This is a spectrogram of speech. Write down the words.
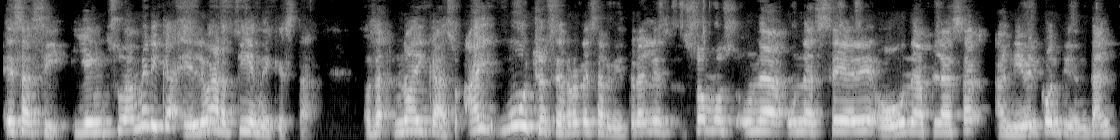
es así. Y en Sudamérica el VAR tiene que estar. O sea, no hay caso. Hay muchos errores arbitrales. Somos una, una sede o una plaza a nivel continental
